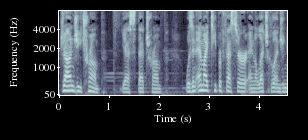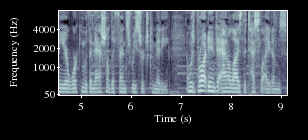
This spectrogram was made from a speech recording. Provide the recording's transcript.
John G. Trump, yes, that Trump, was an MIT professor and electrical engineer working with the National Defense Research Committee and was brought in to analyze the Tesla items.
